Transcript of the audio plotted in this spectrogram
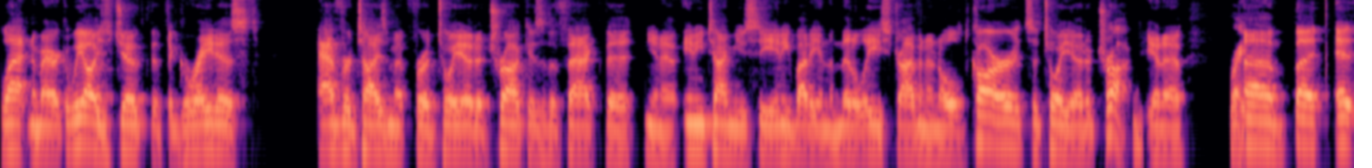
Latin America. We always joke that the greatest advertisement for a Toyota truck is the fact that, you know, anytime you see anybody in the Middle East driving an old car, it's a Toyota truck, you know. Right. Uh, but at,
